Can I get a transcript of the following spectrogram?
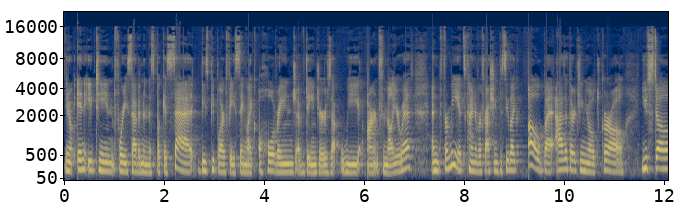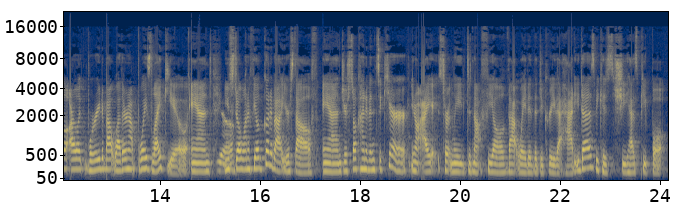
you know in 1847 when this book is set these people are facing like a whole range of dangers that we aren't familiar with. And for me it's kind of refreshing to see like oh but as a 13 year old girl you still are like worried about whether or not boys like you and yeah. you still want to feel good about yourself and you're still kind of insecure. You know, I certainly did not feel that way to the degree that Hattie does because she has people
